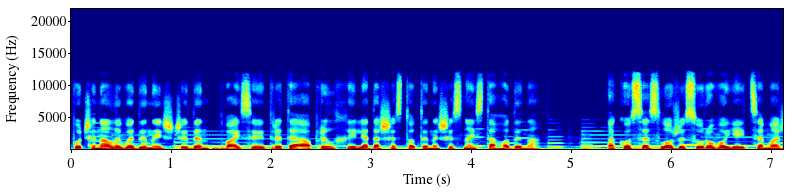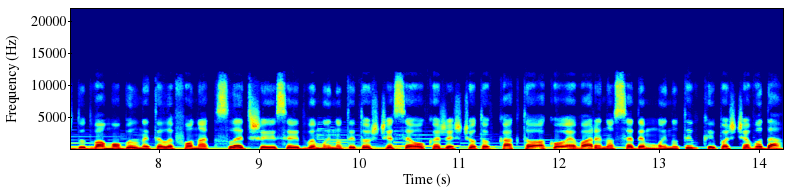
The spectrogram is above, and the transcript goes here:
починали в един и същи ден 23 април 1616 година. Тако се сложи сурово яйце между два мобилни телефона, след 62 минути то ще се окаже, що то както ако е варено 7 минути в кипаща вода.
